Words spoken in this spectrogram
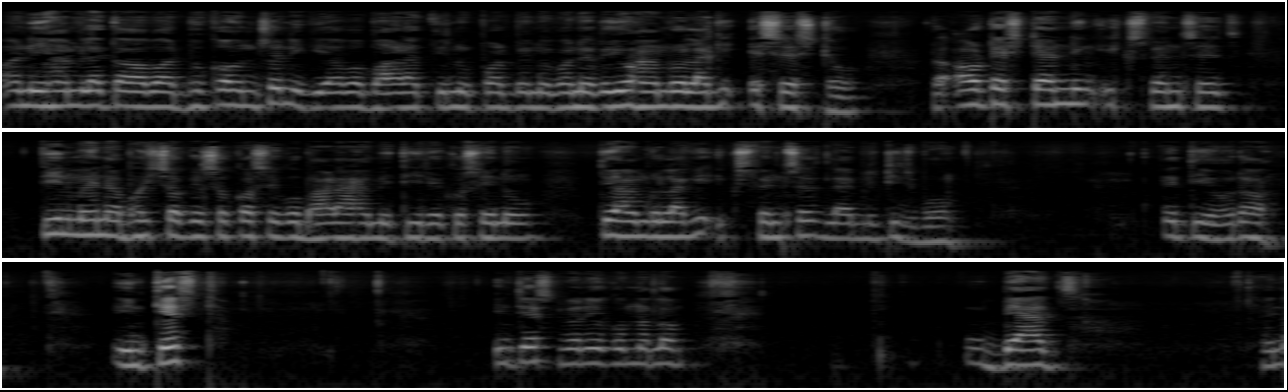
अनि हामीलाई त अब ढुक्क हुन्छ नि कि अब भाडा तिर्नु पर्दैन भनेर यो हाम्रो लागि एसेस्ट हो। र आउटस्ट्यान्डिङ एक्सपेन्सेस तिन महिना भइसकेछ कसैको भाडा हामी तिरेको छैनौँ। त्यो हाम्रो लागि एक्सपेन्सेस लाइबिलिटिज भयो। यति हो र इन्ट्रेस्ट इन्ट्रेस्ट भनेको मतलब ब्याज होइन?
